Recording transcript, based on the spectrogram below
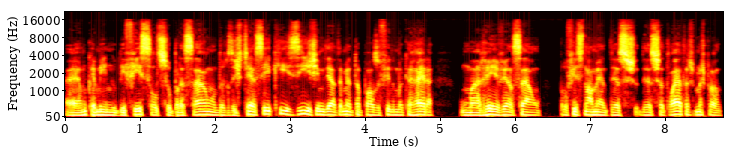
é um caminho difícil de superação, de resistência e que exige imediatamente após o fim de uma carreira uma reinvenção profissionalmente desses, desses atletas, mas pronto,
